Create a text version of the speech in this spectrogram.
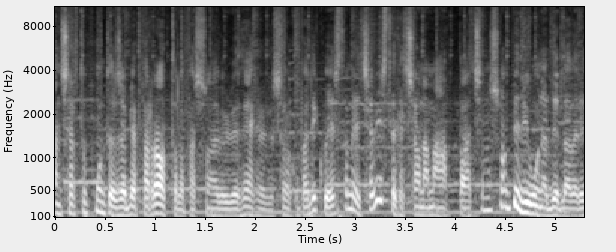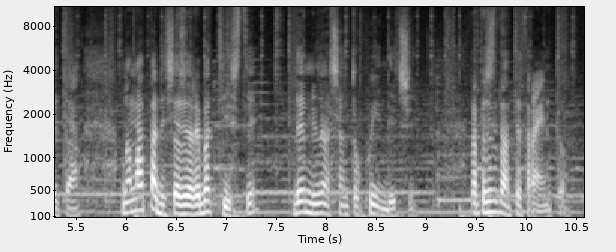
a un certo punto Eusebia Parrotto, la persona della biblioteca che si occupa di questo, mi dice, visto che c'è una mappa, ce ne sono più di una a dire la verità, una mappa di Cesare Battisti del 1915 rappresentante Trento.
